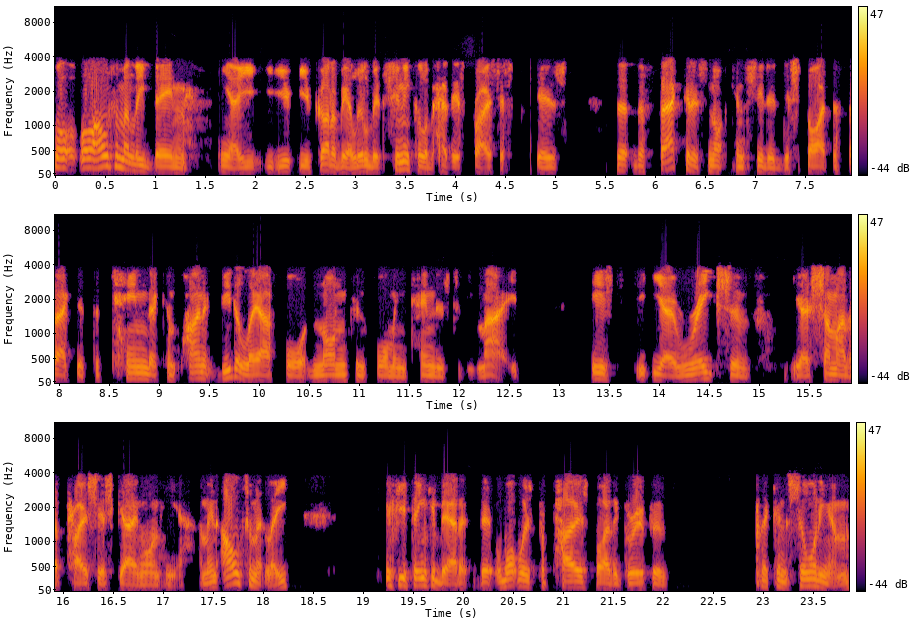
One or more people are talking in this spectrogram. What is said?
Well, well, ultimately, Ben, you know, you, you, you've got to be a little bit cynical about this process because the, the fact that it's not considered, despite the fact that the tender component did allow for non-conforming tenders to be made, is you know reeks of you know some other process going on here. I mean, ultimately, if you think about it, what was proposed by the group of the consortium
